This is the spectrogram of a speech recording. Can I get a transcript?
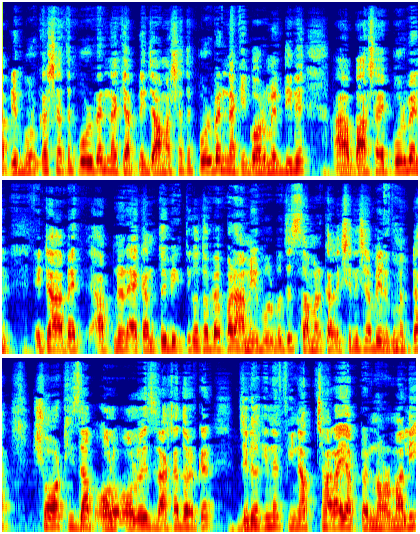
আপনি বোরকার সাথে পড়বেন নাকি আপনি জামার সাথে পড়বেন নাকি গরমের দিনে বাসায় পড়বেন? এটা আপনার একান্তই ব্যক্তিগত ব্যাপার। আমি বলব যে সামার কালেকশন হিসাবে এরকম একটা শর্ট হিসাব অলওয়েজ রাখা দরকার, যেগুলো কিনা ফিনাপ ছাড়াই আপনার নর্মালি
